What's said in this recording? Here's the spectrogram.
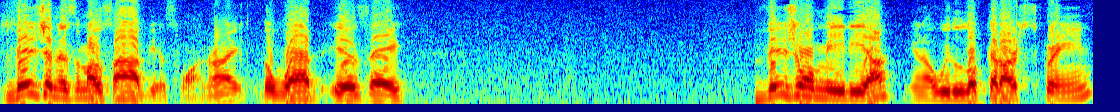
Vision is the most obvious one, right? The web is a visual media. You know, we look at our screen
